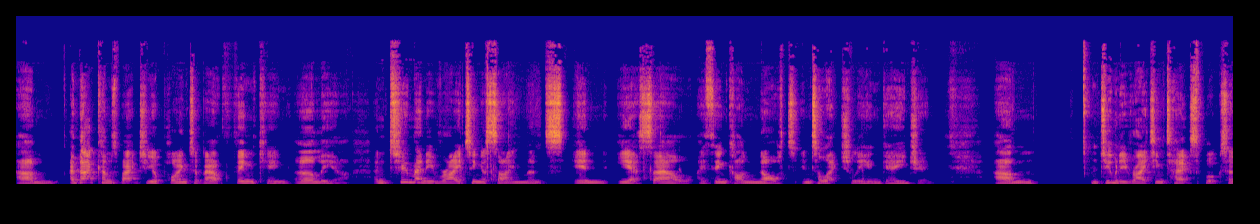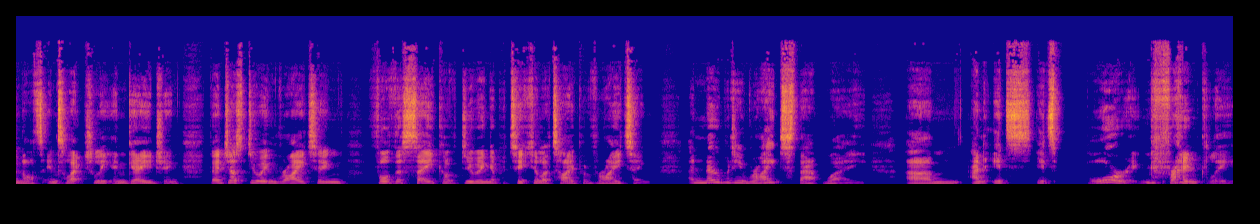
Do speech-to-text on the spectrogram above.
Um, and that comes back to your point about thinking earlier. And too many writing assignments in ESL, I think, are not intellectually engaging. Um, and too many writing textbooks are not intellectually engaging. They're just doing writing for the sake of doing a particular type of writing. And nobody writes that way. Um, and it's it's boring, frankly.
